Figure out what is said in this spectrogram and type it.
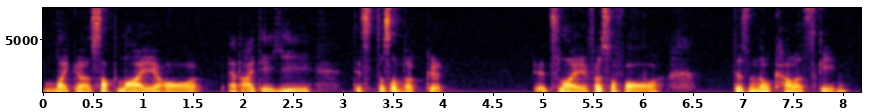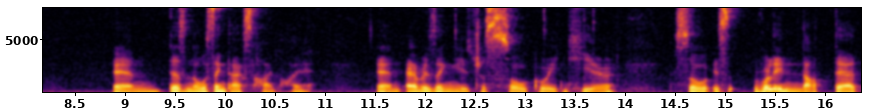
like a Sublime or an IDE, this doesn't look good. It's like, first of all, there's no color scheme and there's no syntax highlight and everything is just so green here. So it's really not that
